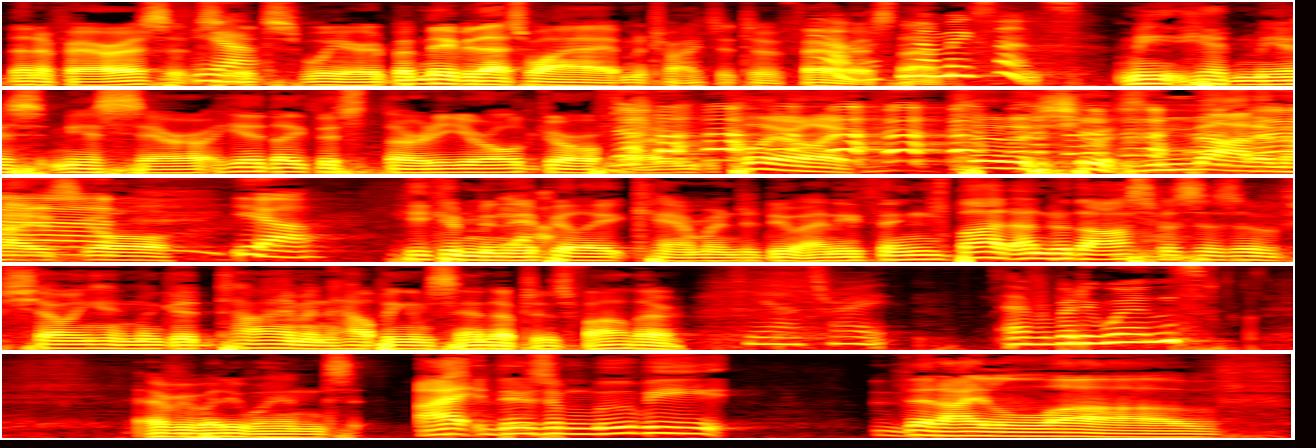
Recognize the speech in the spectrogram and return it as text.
than a Ferris. It's Yeah. it's weird, but maybe that's why I'm attracted to Yeah, Ferris. that makes sense. I mean, he had Mia, Mia Sara. He had like this 30 year old girlfriend. clearly, clearly she was not in high school. Yeah. He can manipulate Cameron to do anything, but under the auspices of showing him a good time and helping him stand up to his father. Yeah, that's right. Everybody wins. Everybody wins. I there's a movie that I love.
